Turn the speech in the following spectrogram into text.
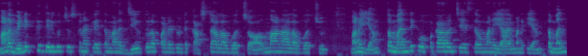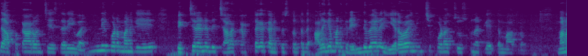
మనం వెనక్కి తిరిగి చూసుకున్నట్లయితే మన జీవితంలో పడేటువంటి అవమానాలు అవ్వచ్చు మనం ఎంతమందికి ఉపకారం చేసామో, మన మనకి మనకి ఎంతమంది అపకారం చేశారు, ఇవన్నీ కూడా మనకి పిక్చర్ అనేది చాలా కరెక్ట్‌గా కనిపిస్తుంటుంది అలాగే మనకి 2020 నుంచి కూడా చూసుకున్నట్లయితే మాత్రం మన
